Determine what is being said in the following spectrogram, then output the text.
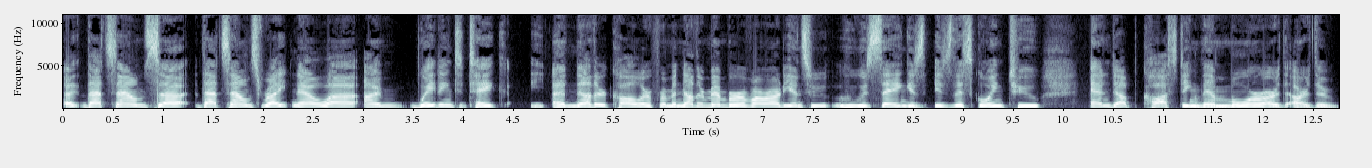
Uh, that sounds uh, that sounds right. Now uh, I'm waiting to take another caller from another member of our audience who who is saying is is this going to end up costing them more? Are are the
